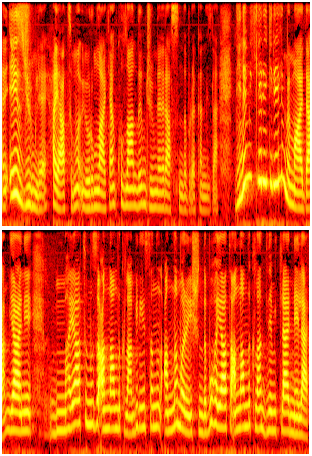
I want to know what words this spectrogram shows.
hani ez cümle hayatımı yorumlarken kullandığım cümleler aslında bırakan izler. Dinamiklere girelim mi madem? Yani hayatımızı anlamlı kılan bir insanın anlam arayışında bu hayatı anlamlı kılan dinamikler neler?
